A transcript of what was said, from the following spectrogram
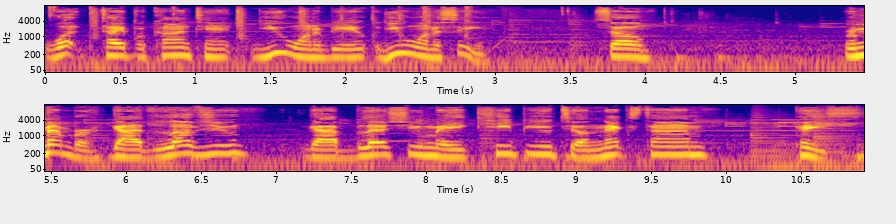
what type of content you want to be you want to see. So remember, God loves you. God bless you. May he keep you till next time. Peace.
